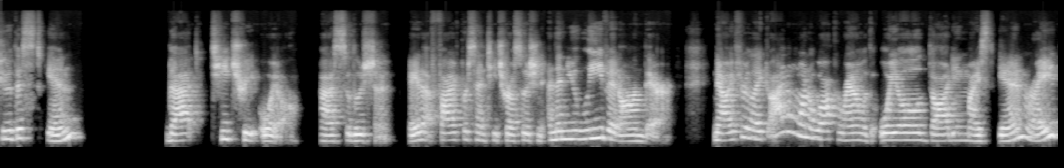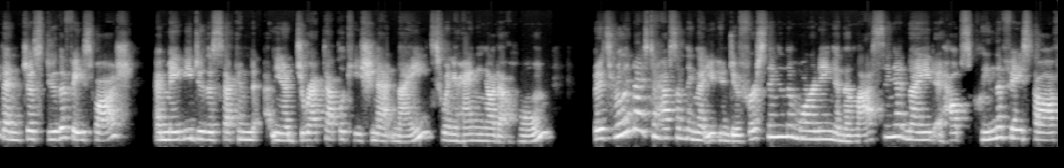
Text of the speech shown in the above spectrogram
to the skin that tea tree oil uh, solution, okay, that 5% tea tree oil solution, and then you leave it on there. Now, if you're like, I don't want to walk around with oil dotting my skin, right? Then just do the face wash and maybe do the second, you know, direct application at night when you're hanging out at home. But it's really nice to have something that you can do first thing in the morning and then last thing at night. It helps clean the face off.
